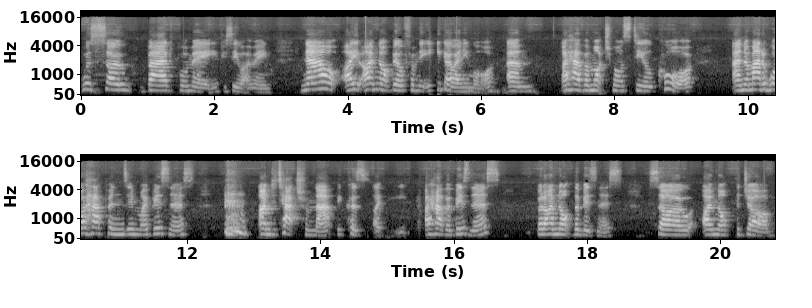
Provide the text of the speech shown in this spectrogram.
was so bad for me if you see what I mean. Now I I'm not built from the ego anymore. Um I have a much more steel core and no matter what happens in my business i'm detached from that because I, I have a business but i'm not the business. So i'm not the job.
